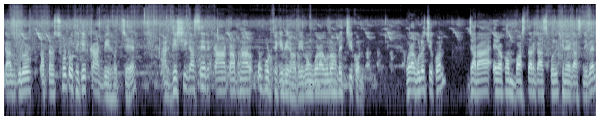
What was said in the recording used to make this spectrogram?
গাছগুলোর আপনার ছোট থেকে কাঠ বের হচ্ছে, আর দেশি গাছের কাঠ আপনার উপর থেকে বের হবে এবং গোড়াগুলো হবে চিকন। গোড়াগুলো চিকন। যারা এরকম বস্তার গাছ, পলিথিনের গাছ নেবেন,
